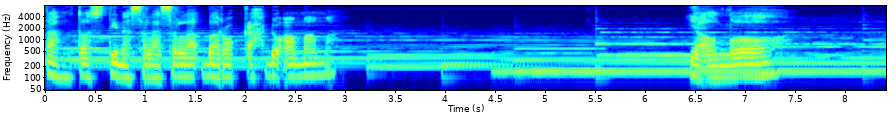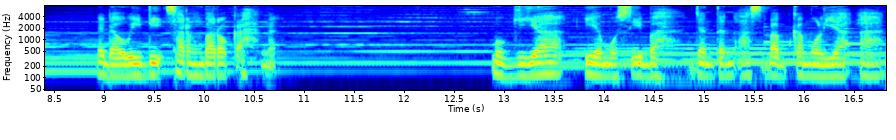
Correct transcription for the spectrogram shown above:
Tangtos tina sela-sela barokah doa mama. Ya Allah Nedawidi sarang barokahna Mugia ia musibah jantan asbab kemuliaan.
